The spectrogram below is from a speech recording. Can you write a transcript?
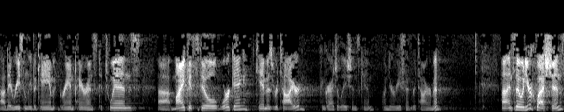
Uh, they recently became grandparents to twins. Uh, Mike is still working. Kim is retired. Congratulations, Kim, on your recent retirement. Uh, and so, in your questions,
